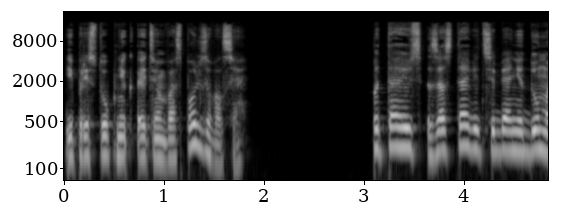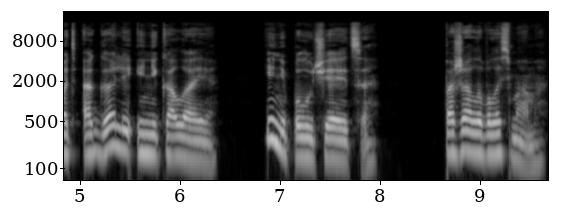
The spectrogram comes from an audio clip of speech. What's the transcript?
и преступник этим воспользовался. Пытаюсь заставить себя не думать о Гале и Николае, и не получается. Пожаловалась мама.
